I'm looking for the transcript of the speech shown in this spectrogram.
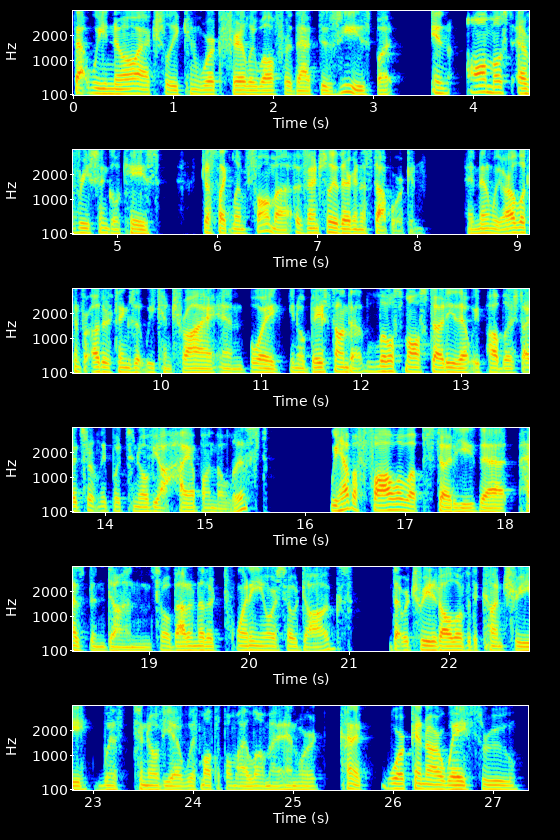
that we know actually can work fairly well for that disease, but in almost every single case, just like lymphoma, eventually they're going to stop working. And then we are looking for other things that we can try. And boy, you know, based on that little small study that we published, I'd certainly put Tanovea high up on the list. We have a follow up study that has been done. So, about another 20 or so dogs that were treated all over the country with Tanovea with multiple myeloma. And we're kind of working our way through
